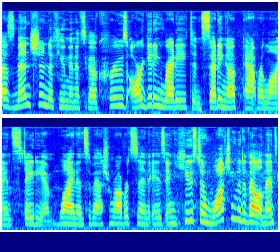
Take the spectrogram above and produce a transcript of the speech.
As mentioned a few minutes ago, crews are getting ready and setting up at Reliant Stadium. YNN Sebastian Robertson is in Houston watching the developments.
